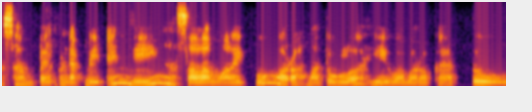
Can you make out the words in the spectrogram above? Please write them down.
sampai pendak deui enjing. Assalamualaikum warahmatullahi wabarakatuh.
